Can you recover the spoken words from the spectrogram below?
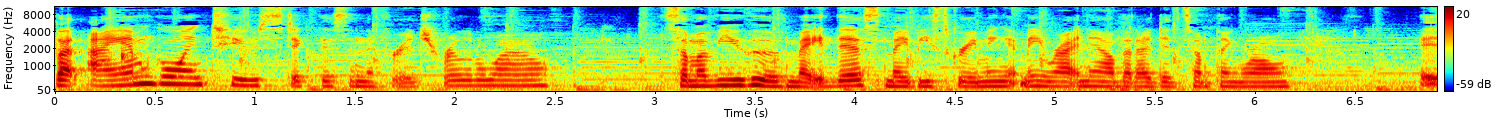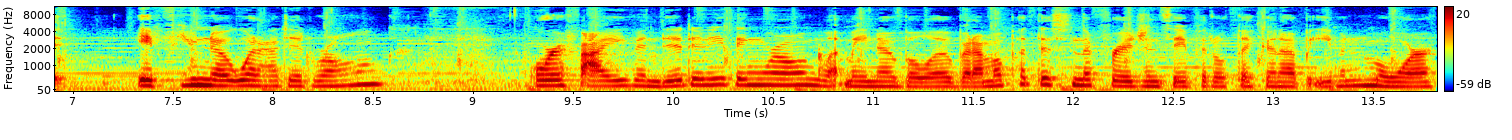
but I am going to stick this in the fridge for a little while. Some of you who have made this may be screaming at me right now that I did something wrong. It, if you know what I did wrong, or if I even did anything wrong, let me know below. But I'm gonna put this in the fridge and see if it'll thicken up even more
